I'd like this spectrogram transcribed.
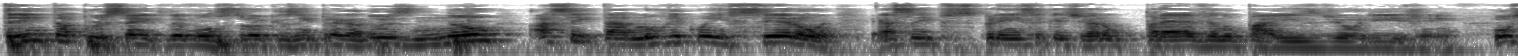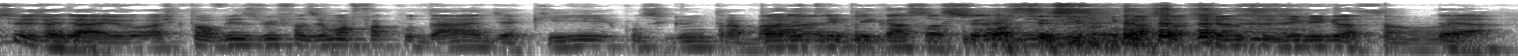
30% demonstrou que os empregadores não aceitaram, não reconheceram essa experiência que tiveram prévia no país de origem. Ou seja, Entendeu? Caio, eu acho que talvez vir fazer uma faculdade aqui, conseguir um trabalho. Pode triplicar suas Pode chances. triplicar suas chances de imigração. Né? É.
